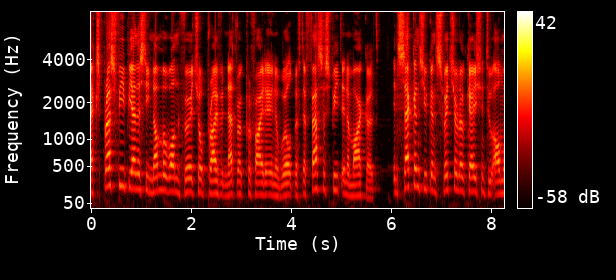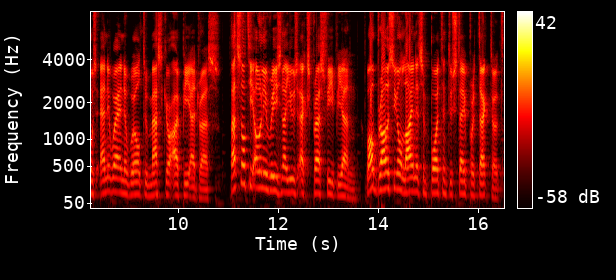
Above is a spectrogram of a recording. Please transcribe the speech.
ExpressVPN is the number one virtual private network provider in the world with the fastest speed in the market. In seconds you can switch your location to almost anywhere in the world to mask your IP address. That's not the only reason I use ExpressVPN. While browsing online it's important to stay protected.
